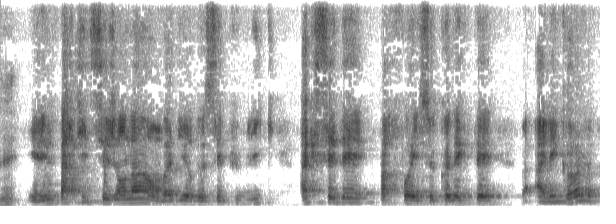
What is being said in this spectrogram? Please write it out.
ouais. et, une partie de ces gens-là, on va dire, de ces publics, accédaient, parfois ils se connectaient à l'école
